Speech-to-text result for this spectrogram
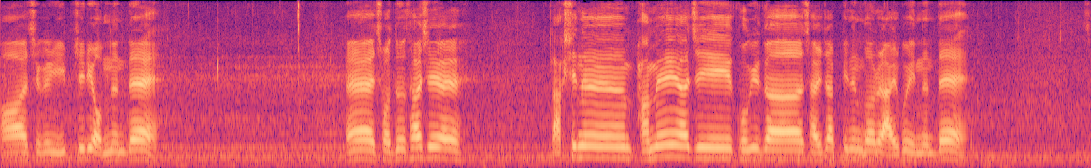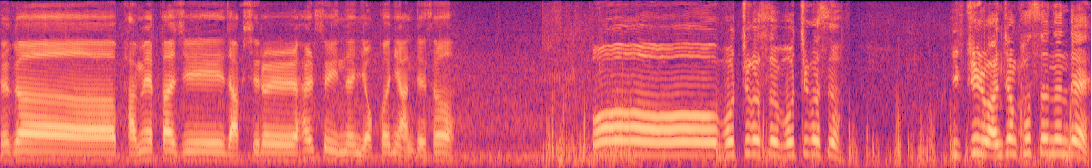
아 지금 입질이 없는데 예, 저도 사실 낚시는 밤에 해야지 고기가 잘 잡히는 걸 알고 있는데 제가 밤에까지 낚시를 할 수 있는 여건이 안 돼서 어, 못 찍었어, 못 찍었어. 입질 완전 컸었는데,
